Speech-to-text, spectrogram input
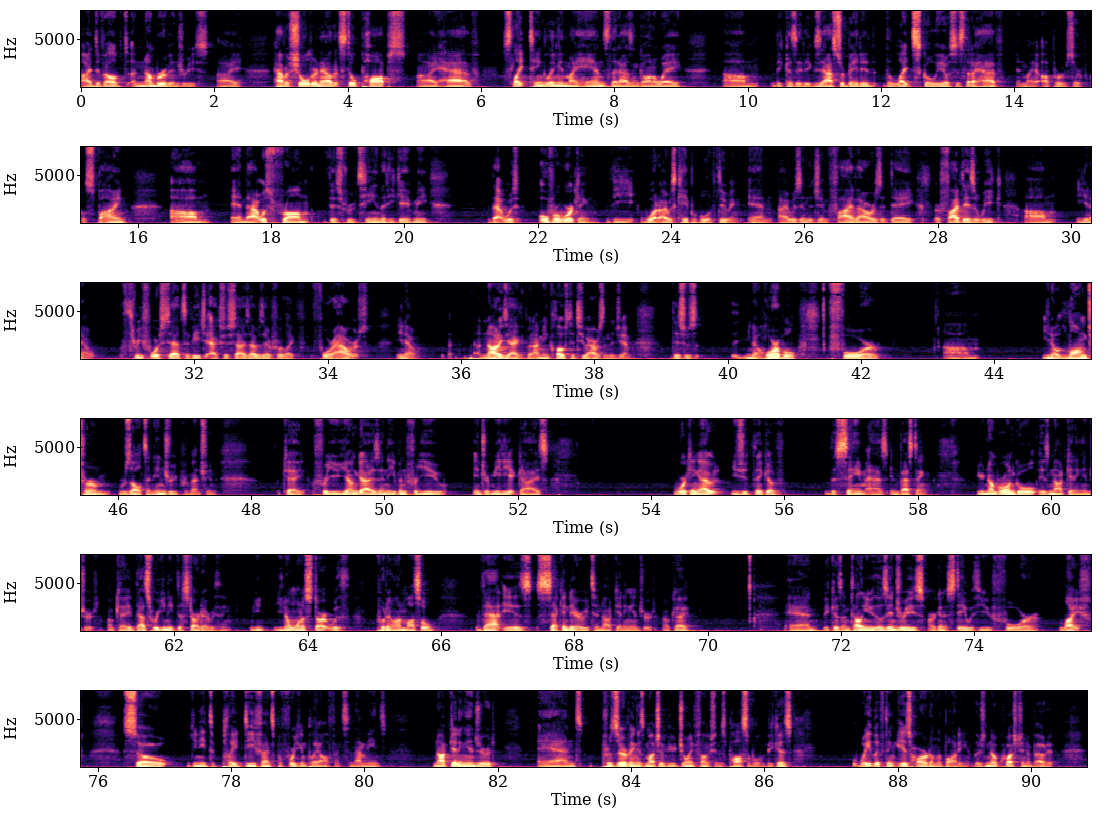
I developed a number of injuries. I have a shoulder now that still pops. I have slight tingling in my hands that hasn't gone away um, because it exacerbated the light scoliosis that I have in my upper cervical spine. Um, and that was from this routine that he gave me that was overworking the what I was capable of doing, and I was in the gym five hours a day or five days a week. Um, you know, three four sets of each exercise. I was there for like four hours. You know, not exactly, but I mean close to two hours in the gym. This was, you know, horrible for, um, you know, long term results and injury prevention. Okay, for you young guys, and even for you intermediate guys. Working out, you should think of the same as investing. Your number one goal is not getting injured, okay? That's where you need to start everything. You, you don't want to start with putting on muscle. That is secondary to not getting injured, okay? And because I'm telling you, those injuries are going to stay with you for life. So you need to play defense before you can play offense. And that means not getting injured, and preserving as much of your joint function as possible because weightlifting is hard on the body. There's no question about it.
